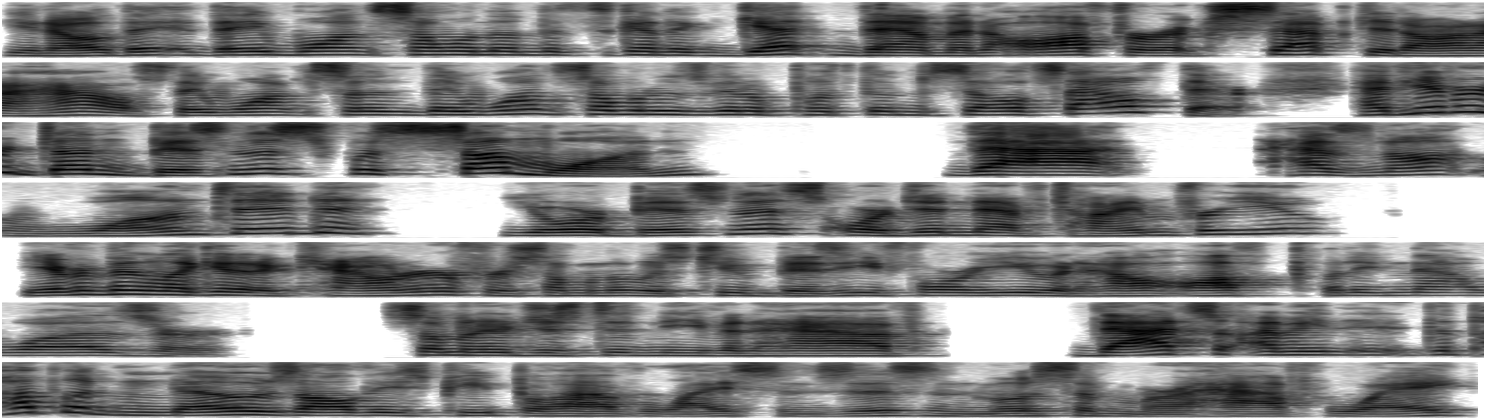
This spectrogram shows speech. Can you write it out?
You know, they, they want someone that's going to get them an offer accepted on a house. They want so they want someone who's going to put themselves out there. Have you ever done business with someone that has not wanted your business or didn't have time for you? You ever been like at a counter for someone that was too busy for you and how off-putting that was, or someone who just didn't even have that's I mean, the public knows all these people have licenses and most of them are halfway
